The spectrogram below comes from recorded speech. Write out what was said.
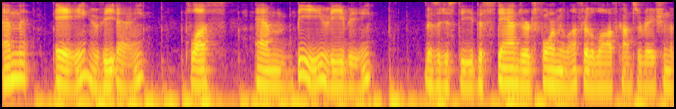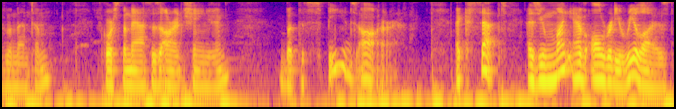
MAVA plus MBVB. This is just the, the standard formula for the law of conservation of momentum. Of course, the masses aren't changing, but the speeds are. Except, as you might have already realized,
